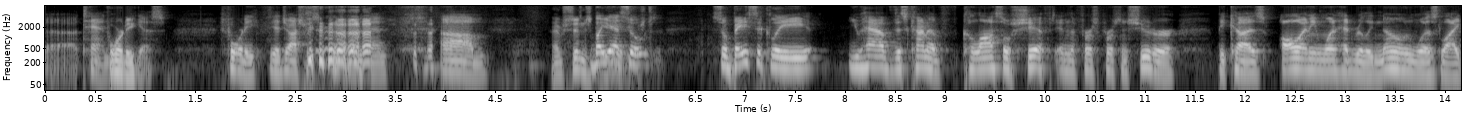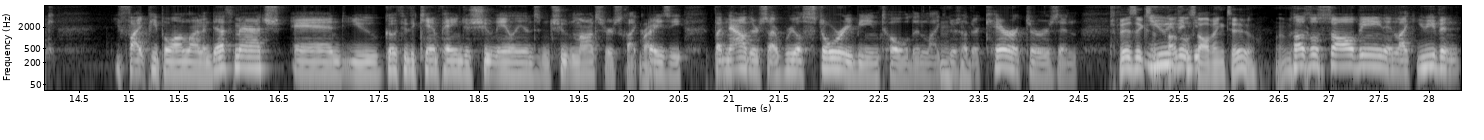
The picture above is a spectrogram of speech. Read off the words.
uh, 10 40. i guess. 40 yeah josh was 10 I've since but yeah, so so basically, you have this kind of colossal shift in the first person shooter because all anyone had really known was like you fight people online in deathmatch and you go through the campaign just shooting aliens and shooting monsters like crazy. But now there's a real story being told and like there's other characters and physics and puzzle solving too. Puzzle solving and like you even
